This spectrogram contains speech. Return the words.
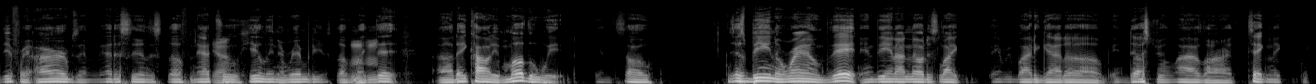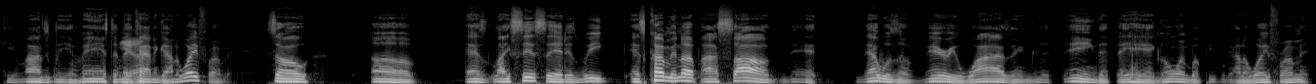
different herbs and medicines and stuff, natural healing and remedy and stuff Mhm. like that. Uh, they called it mother wit, and so just being around that, and then I noticed like everybody got uh industrialized or technologically advanced, and Yeah. they kind of got away from it. So, uh, as like Sis said, as we as coming up, I saw that that was a very wise and good thing that they had going, but people got away from it,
